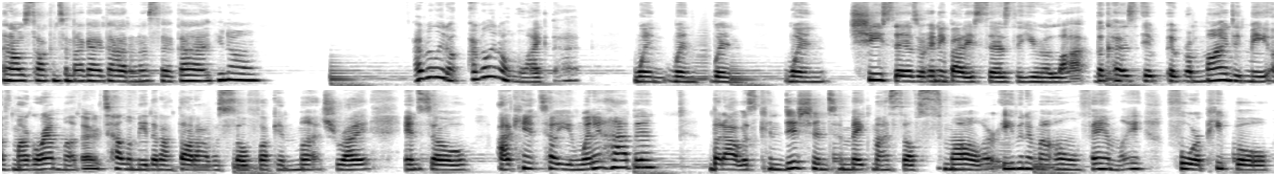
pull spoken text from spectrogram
And I was talking to my guy God and I said, God, you know, I really don't I really don't like that when when when when she says or anybody says that you're a lot because it, it reminded me of my grandmother telling me that I thought I was so fucking much, right? And so I can't tell you when it happened, but I was conditioned to make myself smaller, even in my own family, for people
